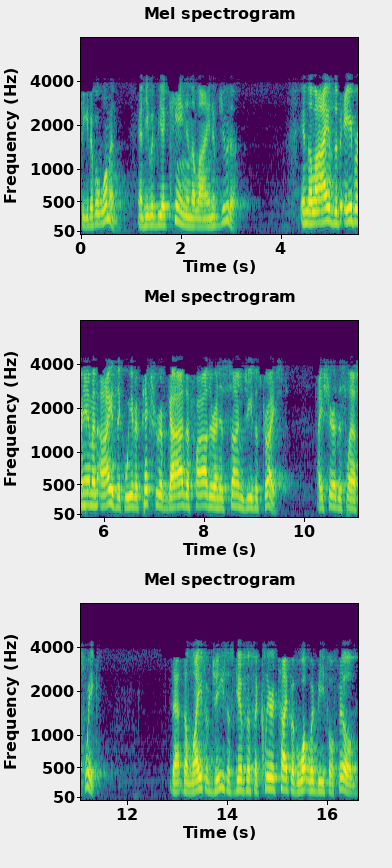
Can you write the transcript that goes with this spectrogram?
seed of a woman, and he would be a king in the line of Judah. In the lives of Abraham and Isaac, we have a picture of God the Father and his Son, Jesus Christ. I shared this last week. That the life of Jesus gives us a clear type of what would be fulfilled.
